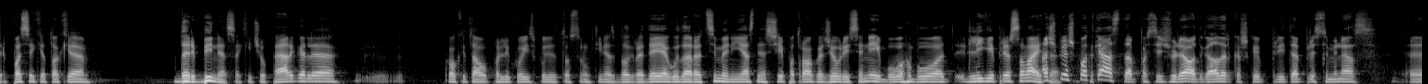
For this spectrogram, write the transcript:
ir pasiekė tokią darbinę, sakyčiau, pergalę, Kokį tau paliko įspūdį tos rungtynės Belgrade, jeigu dar atsimeni jas, nes šiaip atrodo, kad žiauriai seniai buvo, buvo lygiai prieš savaitę. Aš prieš podcastą pasižiūrėjau atgal ir kažkaip ryte prisiminęs e,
